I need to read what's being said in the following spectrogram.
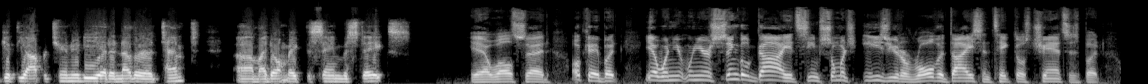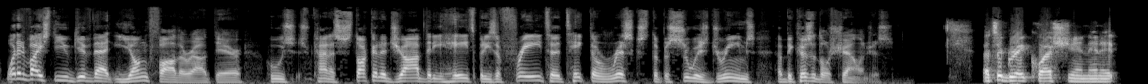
get the opportunity at another attempt, um, I don't make the same mistakes. Yeah, well said. Okay, but yeah, when you're when you're a single guy, it seems so much easier to roll the dice and take those chances. But what advice do you give that young father out there who's kind of stuck in a job that he hates, but he's afraid to take the risks to pursue his dreams uh, because of those challenges? That's a great question, and it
